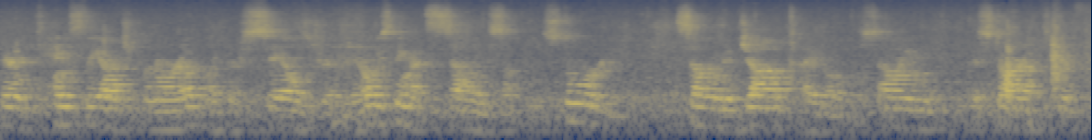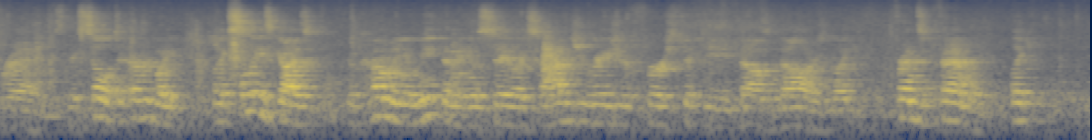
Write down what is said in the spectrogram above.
They're intensely entrepreneurial, like they're sales driven. They're always thinking about selling something, story, selling the job title, selling the startup to their friends. They sell it to everybody. Like some of these guys, you'll come and you'll meet them and you'll say, like, so how did you raise your first $50,000? And like, friends and family. Like,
